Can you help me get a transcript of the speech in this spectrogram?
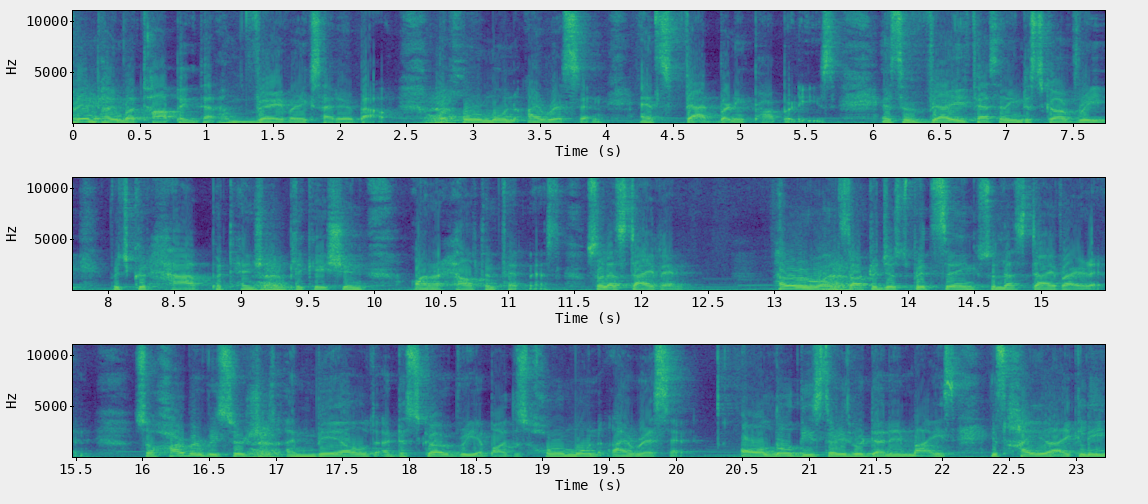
Today I'm talking about a topic that I'm very very excited about, the hormone irisin and its fat burning properties. It's a very fascinating discovery which could have potential implication on our health and fitness. So let's dive in. Hello everyone, it's Dr. Jaspreet Singh. So let's dive right in. So Harvard researchers unveiled a discovery about this hormone irisin although these studies were done in mice, it's highly likely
